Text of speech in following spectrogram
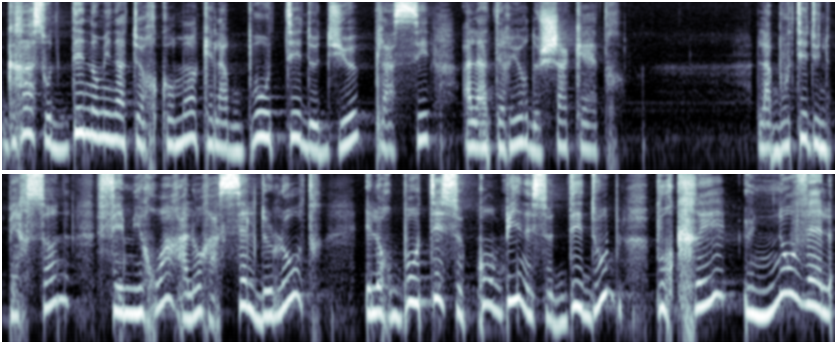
grâce au dénominateur commun qu'est la beauté de Dieu placée à l'intérieur de chaque être. La beauté d'une personne fait miroir alors à celle de l'autre et leur beauté se combine et se dédouble pour créer une nouvelle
